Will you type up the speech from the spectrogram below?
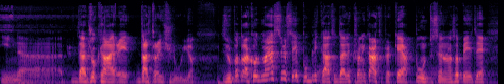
in, uh, da giocare dal 13 luglio. Sviluppato da Codemasters e pubblicato da Electronic Arts perché appunto se non lo sapete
